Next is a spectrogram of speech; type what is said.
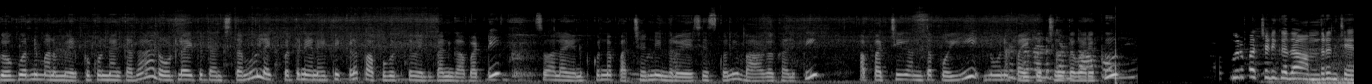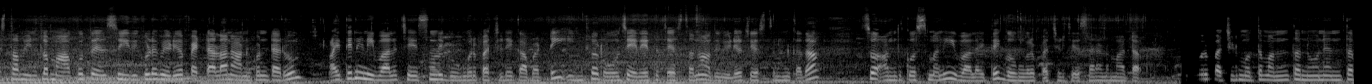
గోగూరని మనం మెరుపుకున్నాం కదా రోట్లో అయితే దంచుతాము. లేకపోతే నేనైతే ఇక్కడ పప్పు గుత్తితో వెళ్ళిపోయాను కాబట్టి. సో అలా ఎనుపుకున్న పచ్చడిని ఇందులో వేసేసుకొని బాగా కలిపి ఆ పచ్చి అంతా పోయి నూనె పైకి వచ్చేంత వరకు గోంగూర పచ్చడి కదా అందరం చేస్తాం. ఇంట్లో మాకు తెలుసు ఇది కూడా వీడియో పెట్టాలని అనుకుంటారు. అయితే నేను ఇవాళ చేసింది గోంగూర పచ్చడి కాబట్టి ఇంట్లో రోజు ఏదైతే చేస్తానో అది వీడియో చేస్తున్నాను కదా. సో అందుకోసమని ఇవాళ అయితే గోంగూర పచ్చడి చేశారనమాట గోంగూర పచ్చడి మొత్తం అంతా నూనె అంతా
